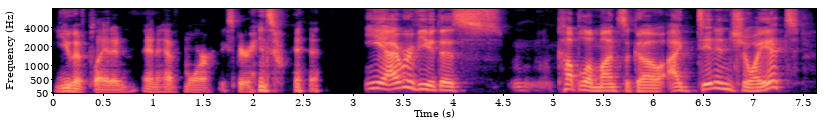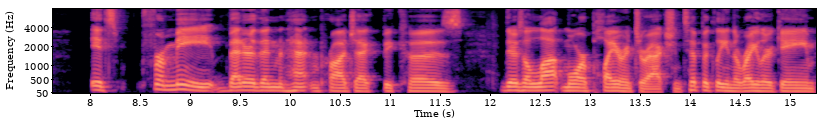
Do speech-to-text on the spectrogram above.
you have played and, and have more experience with. Yeah, I reviewed this a couple of months ago. I did enjoy it. It's for me better than Manhattan Project because there's a lot more player interaction. Typically in the regular game,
